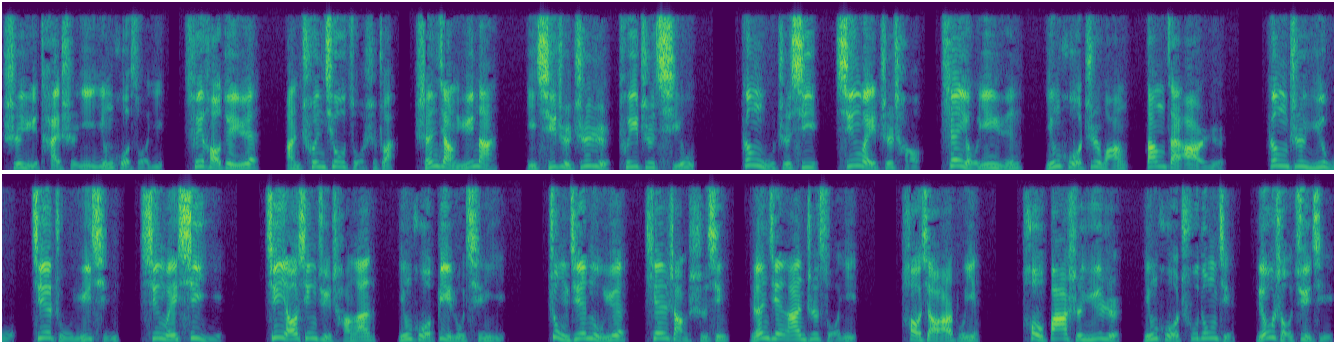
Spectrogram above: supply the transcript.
使与太史议荧惑所议。崔浩对曰：按春秋左氏传，神降于难，以其志之日推之其物。庚午之夕，辛未之朝，天有阴云，荧惑之王当在二日。庚之于午，皆主于秦，兴为西夷。今尧兴据长安。荧惑必入秦矣。众皆怒曰：“天上失星，人间安之所意？”好笑而不应。后八十余日，荧惑出东境，留守聚己，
